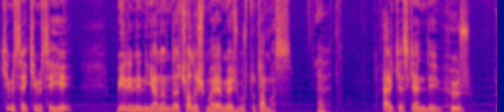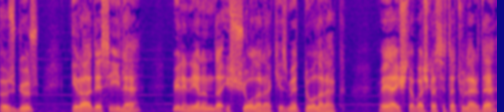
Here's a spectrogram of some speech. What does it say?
Kimse kimseyi birinin yanında çalışmaya mecbur tutamaz. Evet. Herkes kendi hür, özgür iradesiyle birinin yanında işçi olarak, hizmetli olarak veya işte başka statülerde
